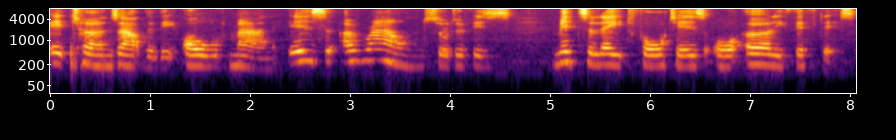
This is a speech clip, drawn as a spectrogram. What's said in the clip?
It turns out that the old man is around sort of his mid to late forties or early fifties,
